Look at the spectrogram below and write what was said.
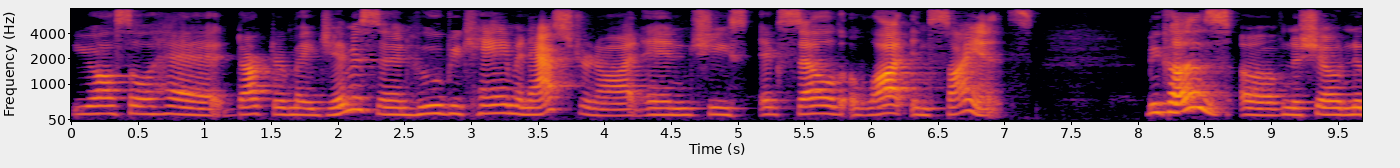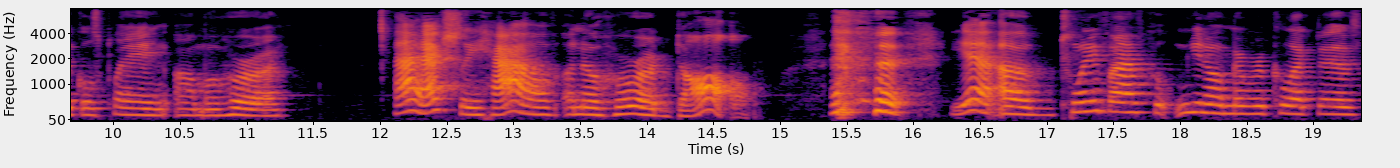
you also had Dr. Mae Jemison, who became an astronaut and she excelled a lot in science because of Nichelle Nichols playing um, Uhura. I actually have an Uhura doll. yeah, a 25, you know, member collective,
